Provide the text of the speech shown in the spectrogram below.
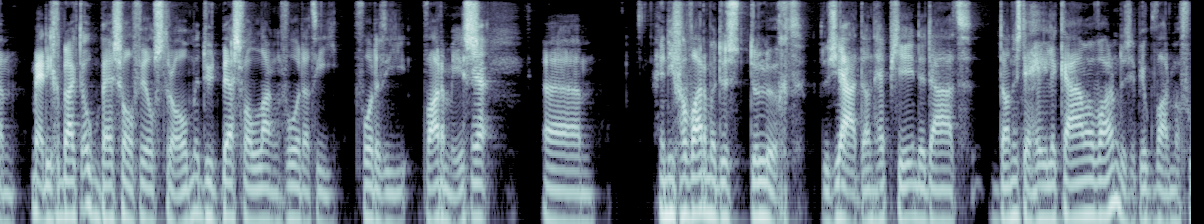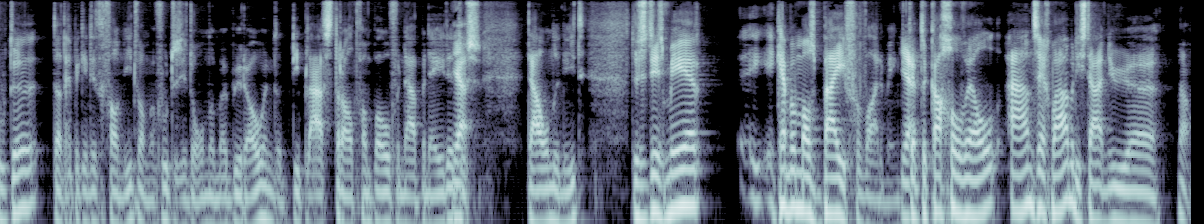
Um, maar die gebruikt ook best wel veel stroom. Het duurt best wel lang voordat hij voordat hij warm is. Ja. Um, en die verwarmen dus de lucht. Dus ja, dan heb je inderdaad, dan is de hele kamer warm. Dus heb je ook warme voeten. Dat heb ik in dit geval niet, want mijn voeten zitten onder mijn bureau. En die plaats straalt van boven naar beneden. Ja. Dus daaronder niet. Dus het is meer, ik, heb hem als bijverwarming. Ja. Ik heb de kachel wel aan, zeg maar. Maar die staat nu, uh, nou,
